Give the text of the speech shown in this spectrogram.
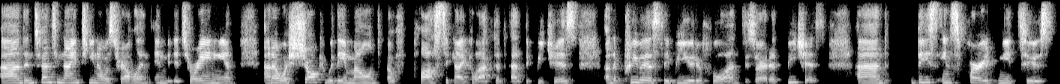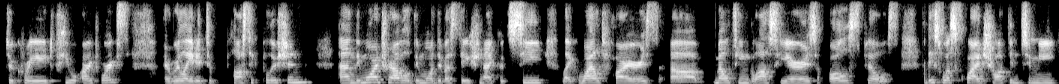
And in 2019, I was traveling in Mediterranean, and I was shocked with the amount of plastic I collected at the beaches and the previously beautiful and deserted beaches. And this inspired me to to create few artworks related to plastic pollution. And the more I traveled, the more devastation I could see, like wildfires, uh, melting glaciers, oil spills. This was quite shocking to me.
